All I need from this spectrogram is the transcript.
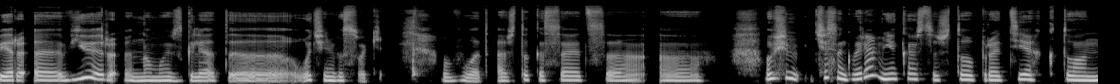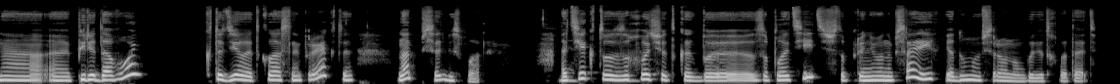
per э, viewer, на мой взгляд, э, очень высокий. Вот. А что касается... В общем, честно говоря, мне кажется, что про тех, кто на передовой, кто делает классные проекты, надо писать бесплатно. А те, кто захочет как бы заплатить, чтобы про него написали, их, я думаю, все равно будет хватать.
